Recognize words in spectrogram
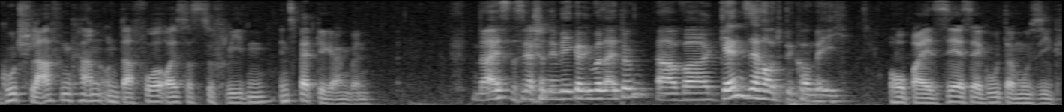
gut schlafen kann und davor äußerst zufrieden ins Bett gegangen bin. Nice, das wäre schon eine mega Überleitung. Aber Gänsehaut bekomme ich. Oh, bei sehr, sehr guter Musik.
